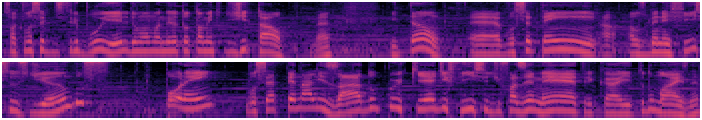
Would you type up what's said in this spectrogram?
só que você distribui ele de uma maneira totalmente digital, né? Então, é, você tem a, os benefícios de ambos, porém você é penalizado porque é difícil de fazer métrica e tudo mais, né?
